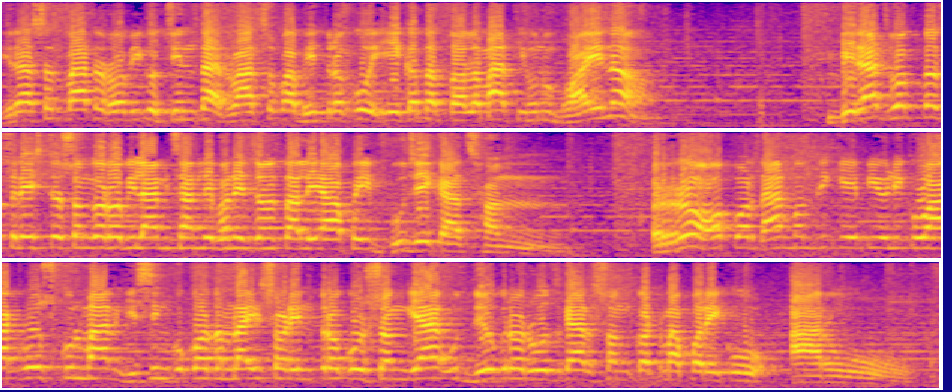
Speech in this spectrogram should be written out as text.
हिरासतबाट रविको चिन्ता राजसभा भित्रको एकता तलमाथि हुनु भएन। विराज भक्त श्रेष्ठसँग रवि लामिछानले भने जनताले आफै बुझेका छन्। र प्रधानमन्त्री केपी ओलीको आक्रोश कुलमान घिसिङको कदमलाई षड्यन्त्रको संज्ञा उद्योग र रोजगार सङ्कटमा परेको आरोप।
